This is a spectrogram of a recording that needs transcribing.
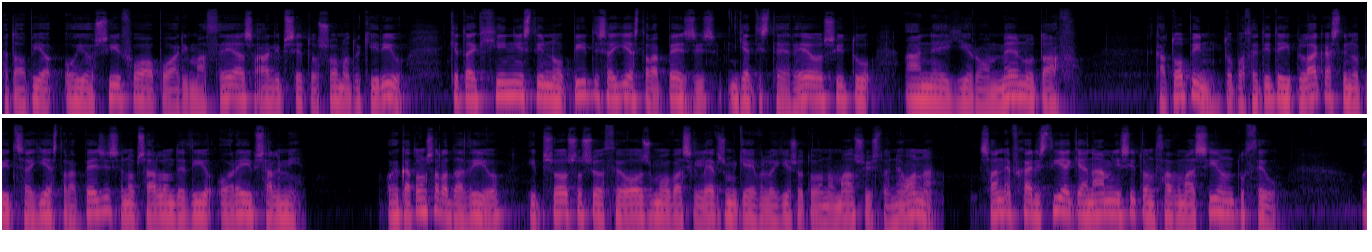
με τα οποία ο Ιωσήφο από Αριμαθέας άλυψε το σώμα του Κυρίου και τα εκχύνει στην οπή της Αγίας Τραπέζης για τη στερέωση του ανεγυρωμένου τάφου. Κατόπιν τοποθετείται η πλάκα στην οπή της Αγίας Τραπέζης ενώ ψάλλονται δύο ωραίοι ψαλμοί. Ο 142 «Υψώσωσε ο Θεός μου, ο βασιλεύς μου και ευλογήσω το όνομά σου εις τον αιώνα» σαν ευχαριστία και ανάμνηση των θαυμασίων του Θεού. Ο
